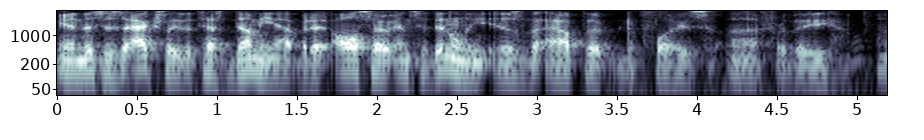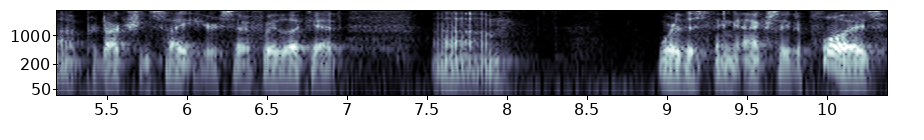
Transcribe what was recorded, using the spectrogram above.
And this is actually the test dummy app, but it also incidentally is the app that deploys uh, for the uh, production site here. So if we look at um, where this thing actually deploys,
